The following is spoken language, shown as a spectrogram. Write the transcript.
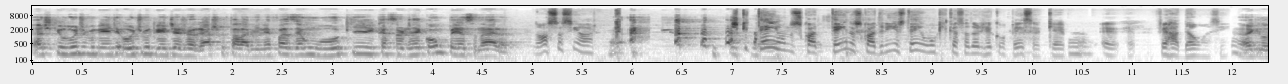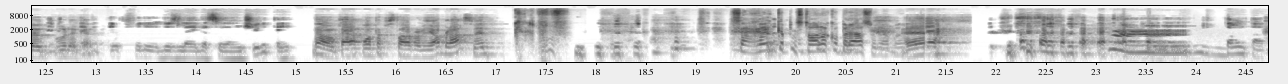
Acho que o último que a gente, o último que a gente ia jogar, acho que o Talamine ia fazer um Wookiee caçador de recompensa, não era? Nossa senhora. Acho que tem um dos quadrinhos, tem nos quadrinhos, tem um Wookiee caçador de recompensa, que é, é- é ferradão, assim. Olha que loucura, cara. Deve se for do- dos Legacy lá antigo, tem. Não, o cara aponta a pistola pra mim, eu abraço ele. Você arranca a pistola com o braço, né, mano? É, Dá um tapa.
